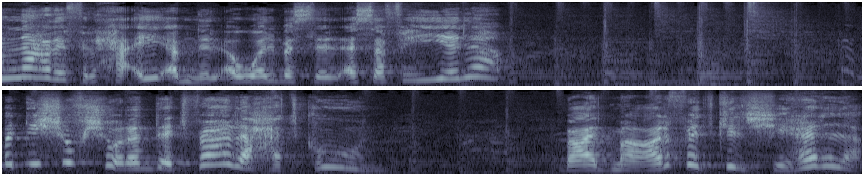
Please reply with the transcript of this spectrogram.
نحن بنعرف الحقيقة من الأول بس للأسف هي لا. بدي أشوف شو ردة فعلها حتكون. بعد ما عرفت كل شي هلأ.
